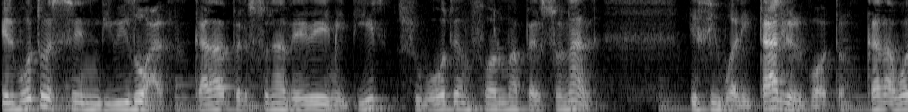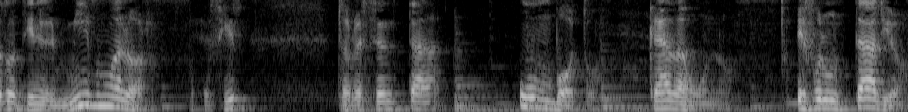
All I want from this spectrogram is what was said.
El voto es individual, cada persona debe emitir su voto en forma personal. Es igualitario el voto, cada voto tiene el mismo valor, es decir, representa un voto, cada uno. Es voluntario.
